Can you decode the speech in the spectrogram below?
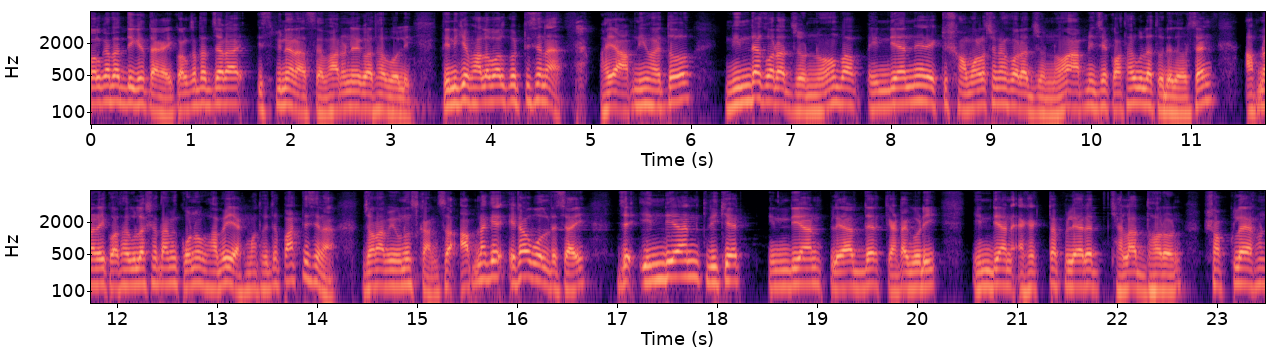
কলকাতার দিকে তাকাই। কলকাতার যারা স্পিনার আছে, ভারনের কথা বলি, তিনি কি ভালো বল করতেছে না? ভাইয়া, আপনি হয়তো নিন্দা করার জন্য বা ইন্ডিয়ানের একটু সমালোচনা করার জন্য আপনি যে কথাগুলো তুলে ধরছেন, আপনার এই কথাগুলোর সাথে আমি কোনোভাবেই একমত হইতে পারতেছি না। জনাব ইউনুস খান সো আপনাকে এটাও বলতে চাই যে ইন্ডিয়ান ক্রিকেট ইন্ডিয়ান প্লেয়ারদের ক্যাটাগরি ইন্ডিয়ান এক একটা প্লেয়ারের খেলার ধরন সবগুলো এখন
